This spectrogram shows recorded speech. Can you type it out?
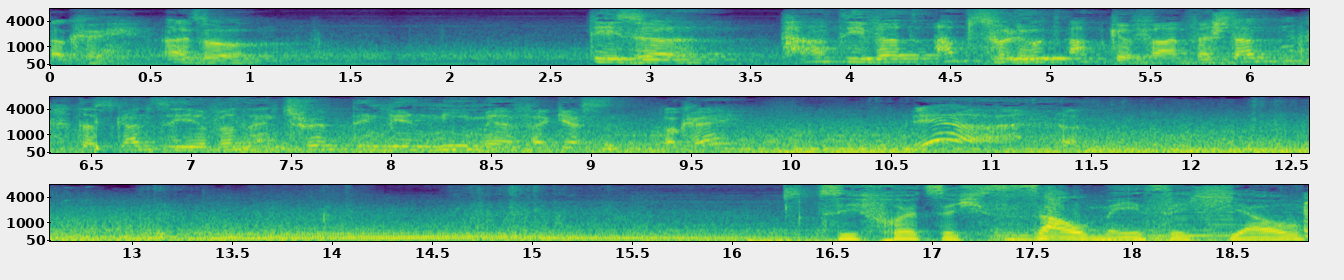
Okay, also, diese Party wird absolut abgefahren, verstanden? Das Ganze hier wird ein Trip, den wir nie mehr vergessen, okay? Ja! Yeah. Sie freut sich saumäßig, heaven.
